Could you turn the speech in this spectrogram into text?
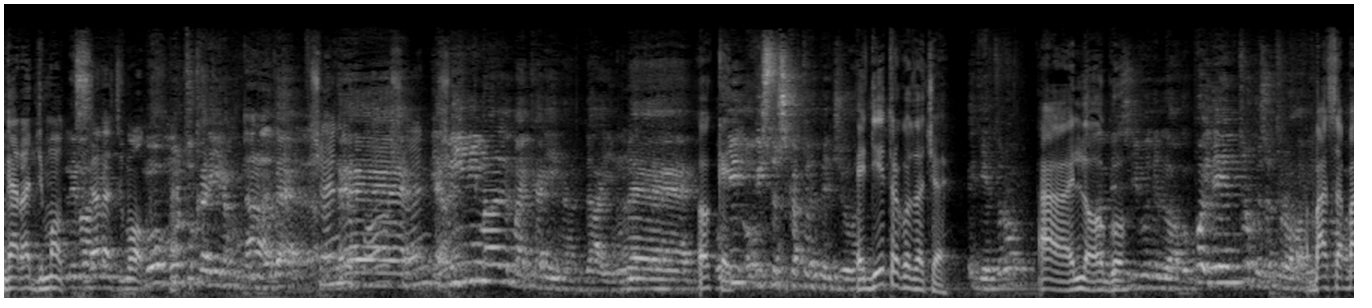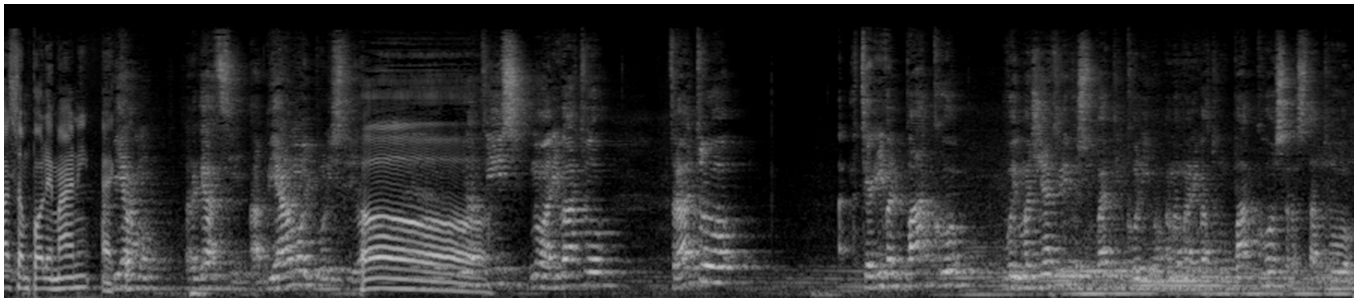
Garage Mox. Garage Box. mo- molto carina comunque, No, no, vabbè. Scende un è, po', scende. è minimal ma è carina, dai, non è... Ok. Ho, vi- ho visto scatole peggiori. E dietro cosa c'è? E dietro Ah, il logo. l'adesivo del logo. Poi dentro cosa trovi? Bassa, Trovi- bassa un po' le mani. Ecco. Abbiamo, ragazzi, abbiamo il polistirolo. Oh. Curatissimo. No, è arrivato. Tra l'altro, ti arriva il pacco. Voi immaginatevi questo qua è piccolino. A me mi è arrivato un pacco, sarà stato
